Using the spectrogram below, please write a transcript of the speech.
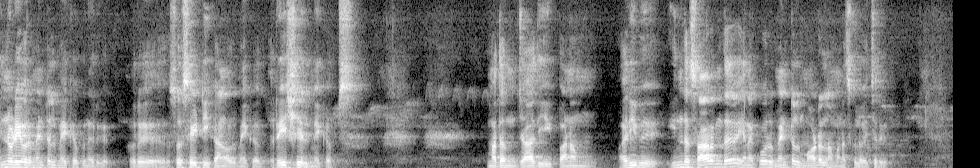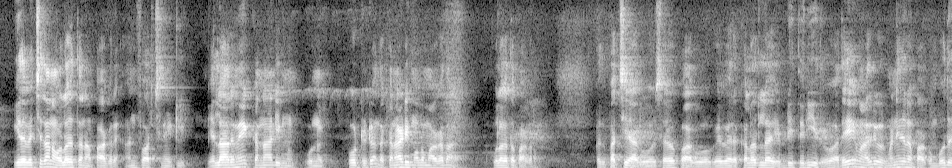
என்னுடைய ஒரு மென்டல் மேக்கப்னு இருக்குது ஒரு சொசைட்டிக்கான ஒரு மேக்கப் ரேஷியல் மேக்கப்ஸ் மதம் ஜாதி பணம் அறிவு இந்த சார்ந்த எனக்கு ஒரு மென்டல் மாடல் நான் மனசுக்குள்ளே வச்சுருக்கு. இதை வச்சு தான் நான் உலகத்தை நான் பார்க்குறேன் அன்ஃபார்ச்சுனேட்லி எல்லாருமே கண்ணாடி ஒன்று போட்டுட்டு அந்த கண்ணாடி மூலமாக தான் உலகத்தை பார்க்குறோம். அது பச்சையாகவோ சிவப்பாகவோ வெவ்வேறு கலரில் எப்படி தெரியுதோ அதே மாதிரி ஒரு மனிதனை பார்க்கும்போது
